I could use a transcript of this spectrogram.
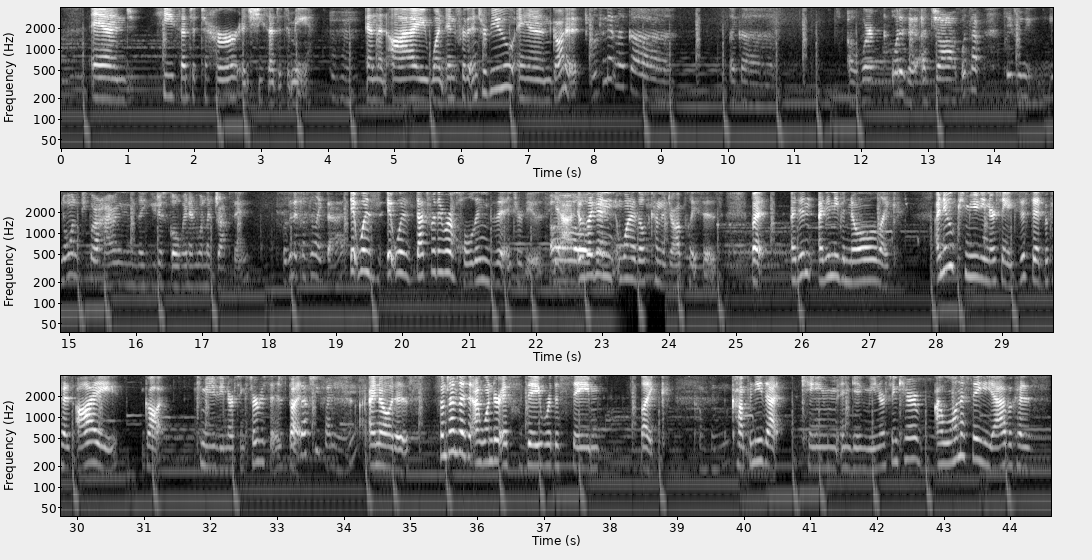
and he sent it to her and she sent it to me mm-hmm. and then i went in for the interview and got it Wasn't it like a like a a work what is it? A job. What's that place when you you know when people are hiring and like you just go in, and everyone like drops in? Wasn't it something like that? it was it was that's where they were holding the interviews yeah Oh, it was oh, like okay. in one of those kind of job places but i didn't i didn't even know like i knew community nursing existed because i got community nursing services but That's actually funny, right? I know it is. Sometimes I th- I wonder if they were the same like Company. company that came and gave me nursing care. I want to say yeah because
